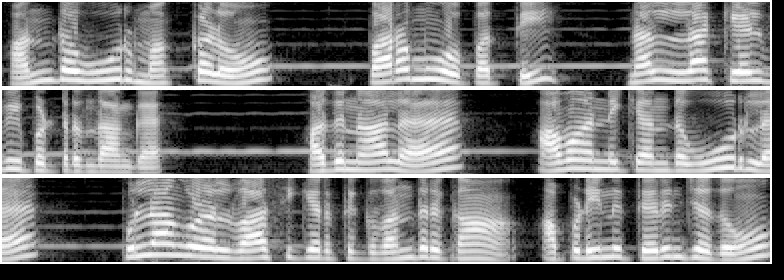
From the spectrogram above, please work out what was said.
அந்த ஊர் மக்களும் பரமுவை பத்தி நல்லா கேள்விப்பட்டிருந்தாங்க. அதனால அவன் அன்னைக்கு அந்த ஊர்ல புல்லாங்குழல் வாசிக்கிறதுக்கு வந்திருக்கான் அப்படின்னு தெரிஞ்சதும்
